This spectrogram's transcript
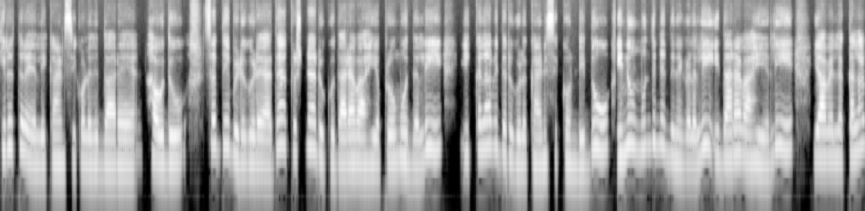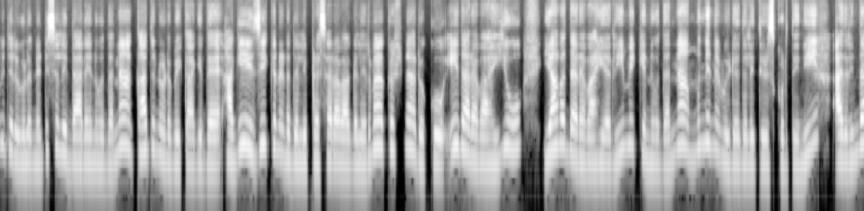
ಕಿರುತೆರೆಯಲ್ಲಿ ಕಾಣಿಸಿಕೊಳ್ಳಲಿದ್ದಾರೆ. ಹೌದು, ಸದ್ಯ ಬಿಡುಗಡೆಯಾದ ಕೃಷ್ಣ ರುಕ್ಕು ಧಾರಾವಾಹಿಯ ಪ್ರೋಮೋದಲ್ಲಿ ಈ ಕಲಾವಿದರುಗಳು ಕಾಣಿಸಿಕೊಂಡಿದ್ದು, ಇನ್ನು ಮುಂದಿನ ದಿನಗಳಲ್ಲಿ ಈ ಧಾರಾವಾಹಿಯಲ್ಲಿ ಯಾವೆಲ್ಲ ಕಲಾವಿದರುಗಳು ನಟಿಸಲಿದ್ದಾರೆ ಎನ್ನುವುದನ್ನ ಕಾದು ನೋಡಬೇಕಾಗಿದೆ. ಹಾಗೆ ಜಿ ಕನ್ನಡದಲ್ಲಿ ಪ್ರಸಾರವಾಗಲಿರುವ ಕೃಷ್ಣ ರುಕ್ಕು ಈ ಧಾರಾವಾಹಿಯು ಯಾವ ಧಾರಾವಾಹಿಯ ರೀಮೇಕ್ ಎನ್ನುವುದನ್ನ ಮುಂದಿನ ವಿಡಿಯೋದಲ್ಲಿ ತಿಳಿಸ್ಕೊಡ್ತೀನಿ. ಆದ್ರಿಂದ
